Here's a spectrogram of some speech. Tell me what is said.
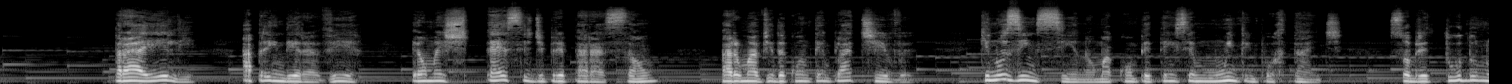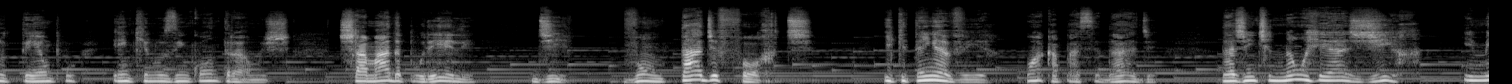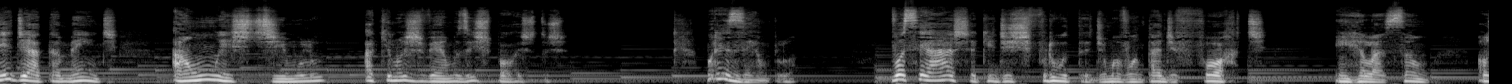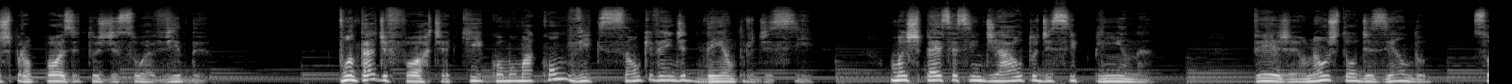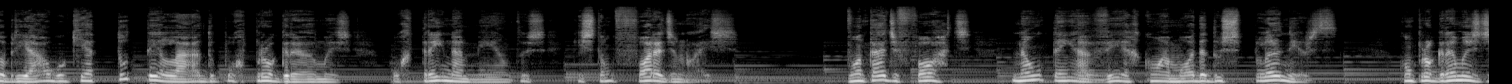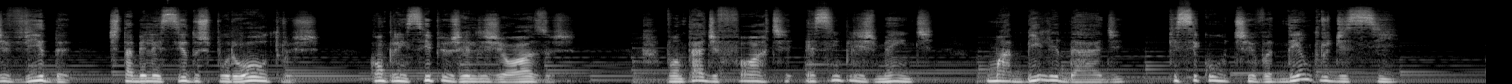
Para ele, aprender a ver é uma espécie de preparação para uma vida contemplativa, que nos ensina uma competência muito importante, sobretudo no tempo em que nos encontramos, chamada por ele de vontade forte e que tem a ver com a capacidade da gente não reagir imediatamente a um estímulo a que nos vemos expostos. Por exemplo, você acha que desfruta de uma vontade forte em relação aos propósitos de sua vida? Vontade forte aqui como uma convicção que vem de dentro de si, uma espécie assim de autodisciplina. Veja, eu não estou dizendo sobre algo que é tutelado por programas, por treinamentos que estão fora de nós. Vontade forte não tem a ver com a moda dos planners, com programas de vida estabelecidos por outros com princípios religiosos. Vontade forte é simplesmente uma habilidade que se cultiva dentro de si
